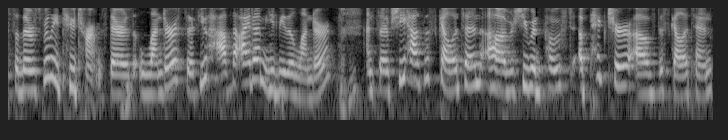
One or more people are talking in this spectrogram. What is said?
so there's really two terms. There's lender. So if you have the item, you'd be the lender. Mm-hmm. And so if she has the skeleton, um, she would post a picture of the skeleton,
